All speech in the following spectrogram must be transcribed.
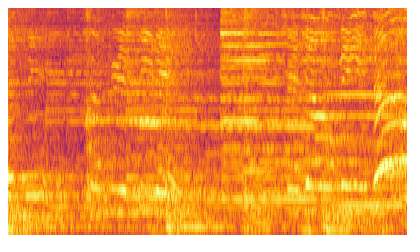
business, I'm repeating. It don't mean no.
